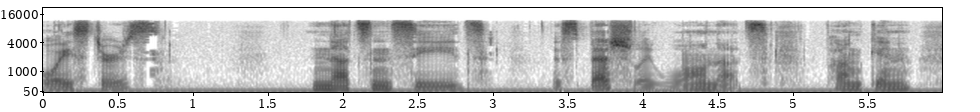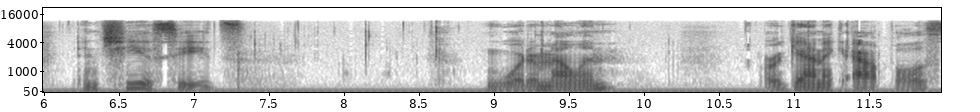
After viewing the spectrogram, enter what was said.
oysters, nuts and seeds, especially walnuts, pumpkin, and chia seeds, watermelon, organic apples,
